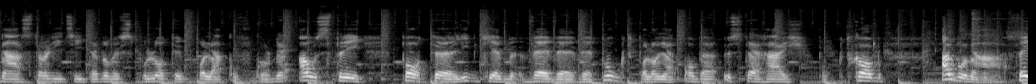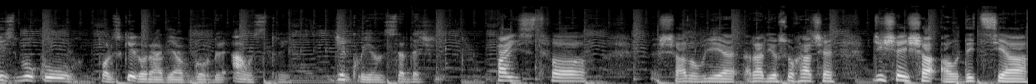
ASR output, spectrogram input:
na stronicy internetowej Wspólnoty Polaków w Górnej Austrii pod linkiem www.poloniaoberösterreich.com albo na Facebooku Polskiego Radia w Górnej Austrii. Dziękuję serdecznie. Państwo, szanowni radiosłuchacze, dzisiejsza audycja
